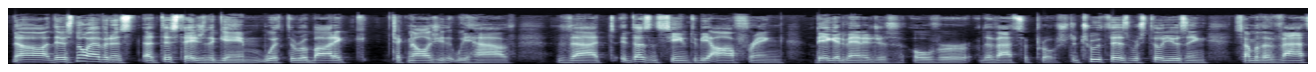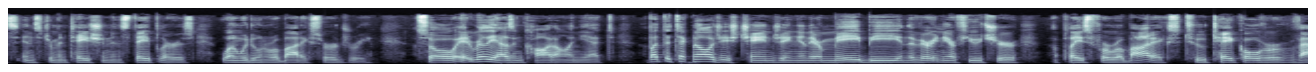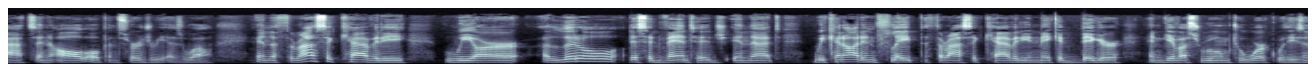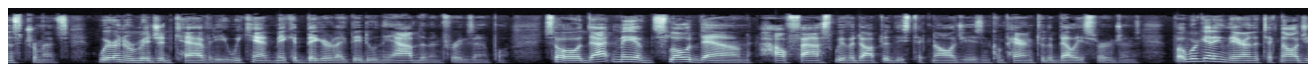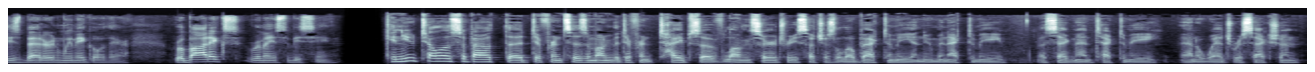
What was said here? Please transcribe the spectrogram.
No, there's no evidence at this stage of the game with the robotic technology that we have that it doesn't seem to be offering big advantages over the VATS approach. The truth is we're still using some of the VATS instrumentation and staplers when we're doing robotic surgery. So it really hasn't caught on yet. But the technology is changing, and there may be in the very near future a place for robotics to take over VATS and all open surgery as well. In the thoracic cavity, we are a little disadvantaged in that we cannot inflate the thoracic cavity and make it bigger and give us room to work with these instruments. We're in a rigid cavity. We can't make it bigger like they do in the abdomen, for example. So that may have slowed down how fast we've adopted these technologies in comparing to the belly surgeons. But we're getting there and the technology is better and we may go there. Robotics remains to be seen. Can you tell us about the differences among the different types of lung surgery, such as a lobectomy, a pneumonectomy, a segmentectomy, and a wedge resection?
